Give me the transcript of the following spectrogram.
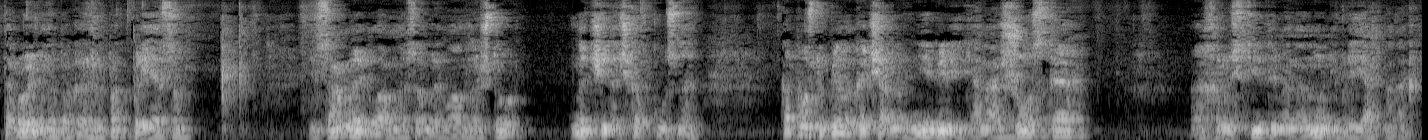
Второй именно покажу под прессом. И самое главное, самое главное, что начиночка вкусная. Капусту белокочанную не берите, она жесткая, а хрустит именно, ну, неприятно так.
